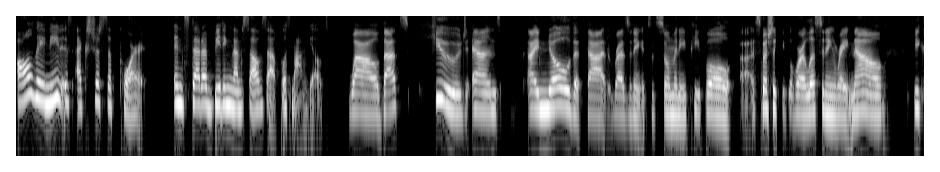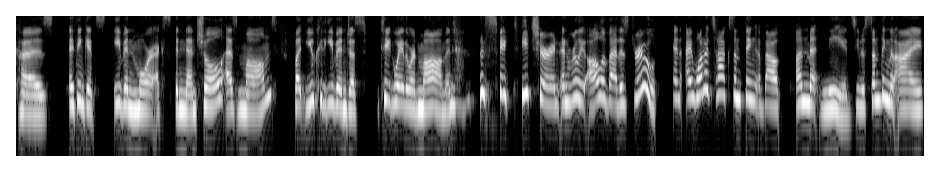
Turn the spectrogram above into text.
all they need is extra support instead of beating themselves up with mom guilt. Wow, that's huge. And I know that that resonates with so many people, uh, especially people who are listening right now, because I think it's even more exponential as moms, but you could even just take away the word mom and say teacher. And, and really all of that is true. And I want to talk something about unmet needs, you know, something that I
